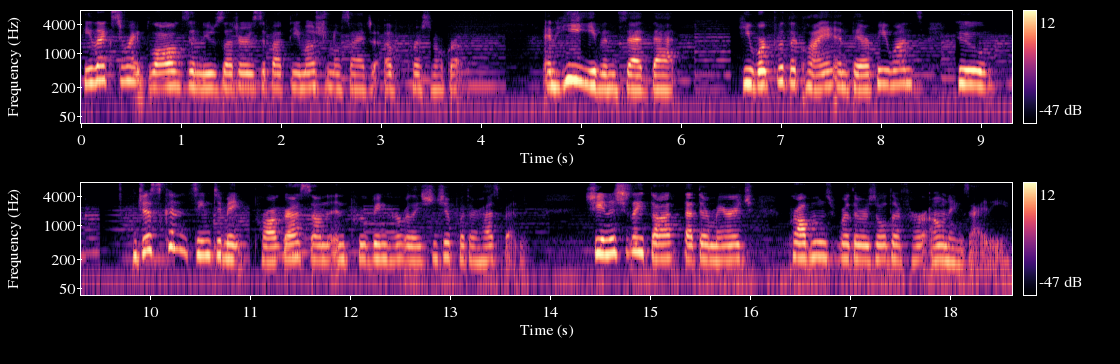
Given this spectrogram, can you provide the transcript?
He likes to write blogs and newsletters about the emotional side of personal growth. And he even said that he worked with a client in therapy once who just couldn't seem to make progress on improving her relationship with her husband. She initially thought that their marriage problems were the result of her own anxiety.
